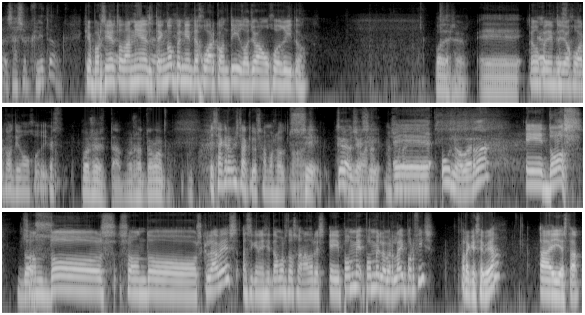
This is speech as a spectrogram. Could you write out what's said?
No, se ha suscrito. Que por cierto, Daniel, tengo pendiente jugar contigo yo a un jueguito. Puede ser. Eh, Tengo eh, pendiente yo es- jugar contigo a un jueguito. es- Pues esta, pues a tomar. Esa creo que es la que usamos la última. Sí, creo me que suena, sí. que Eh, uno, ¿verdad? Eh, dos. Dos. Son dos. Son dos claves. Así que necesitamos dos ganadores. Eh, ponme, ponme el overlay, porfis. Para que se vea. Ahí está.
